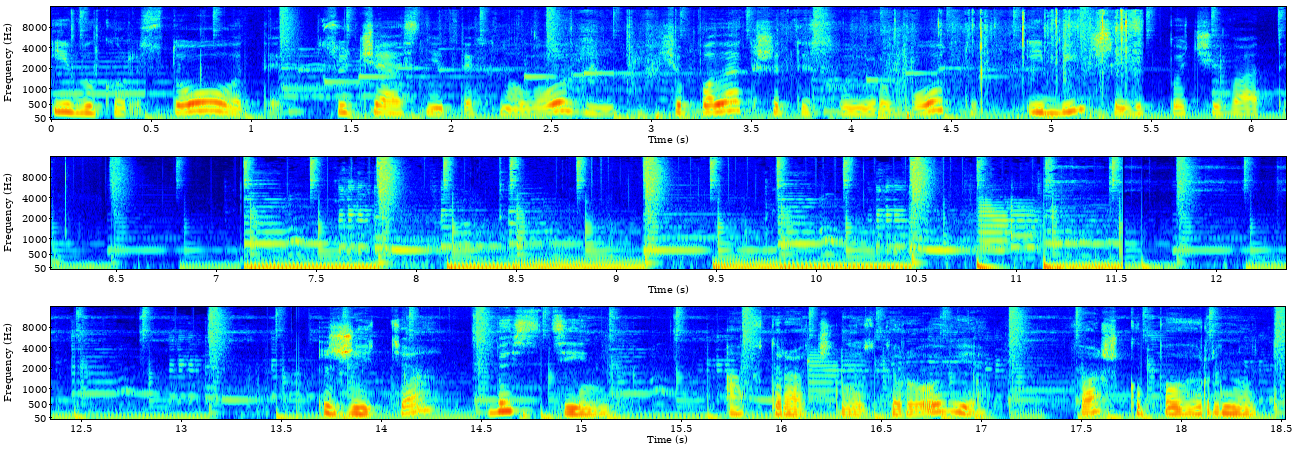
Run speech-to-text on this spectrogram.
і використовувати сучасні технології, щоб полегшити свою роботу і більше відпочивати. Життя безцінне, а втрачене здоров'я важко повернути.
